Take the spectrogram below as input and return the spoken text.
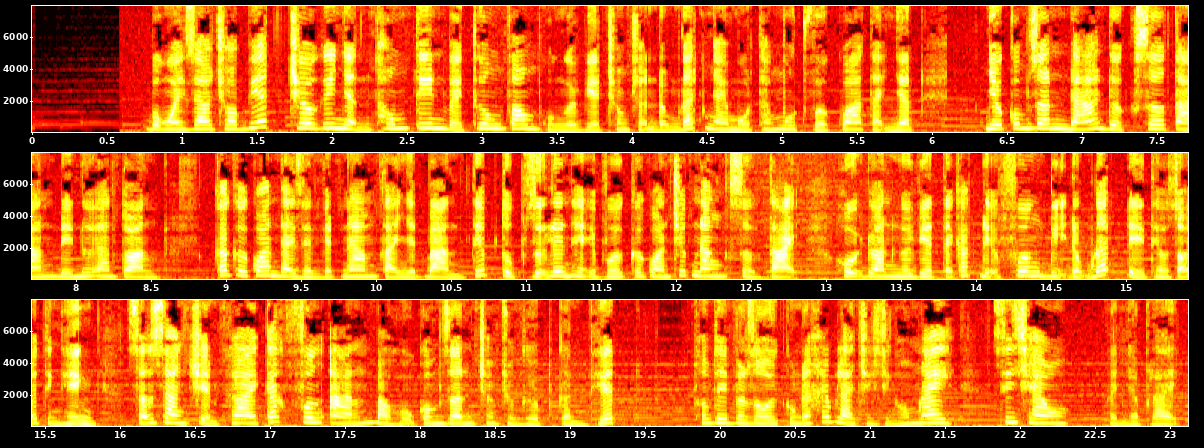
Bộ Ngoại giao cho biết chưa ghi nhận thông tin về thương vong của người Việt trong trận động đất ngày 1 tháng 1 vừa qua tại Nhật. Nhiều công dân đã được sơ tán đến nơi an toàn. Các cơ quan đại diện Việt Nam tại Nhật Bản tiếp tục giữ liên hệ với cơ quan chức năng sở tại, hội đoàn người Việt tại các địa phương bị động đất để theo dõi tình hình, sẵn sàng triển khai các phương án bảo hộ công dân trong trường hợp cần thiết. Thông tin vừa rồi cũng đã khép lại chương trình hôm nay. Xin chào và hẹn gặp lại.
